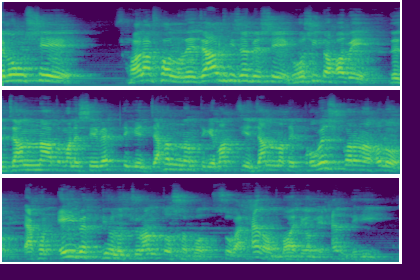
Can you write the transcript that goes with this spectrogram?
এবং সে ফলাফল, রেজাল্ট হিসেবে সে ঘোষিত হবে যে জান্নাত মানে সেই ব্যক্তিকে জাহান্নাম থেকে বাঁচিয়ে জান্নাতে প্রবেশ করানো হলো, এখন এই ব্যক্তি হলো চূড়ান্ত শপথ সুবাহ সুবাহ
